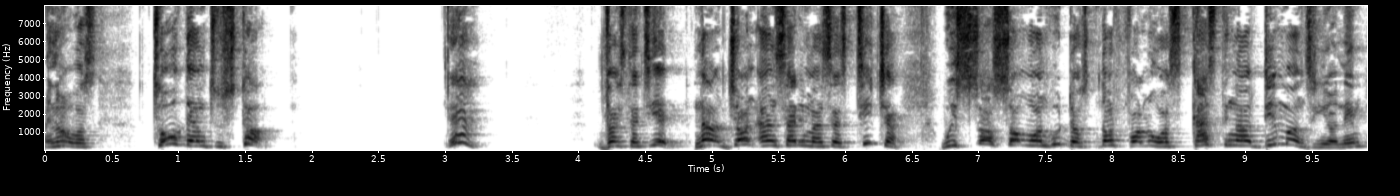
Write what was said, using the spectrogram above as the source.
And I was told them to stop. Yeah, Verse 38. Now John answered him and says, Teacher, we saw someone who does not follow us casting out demons in your name,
